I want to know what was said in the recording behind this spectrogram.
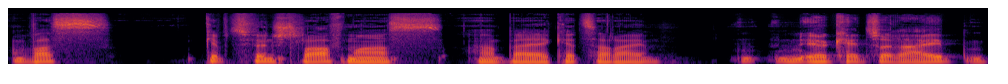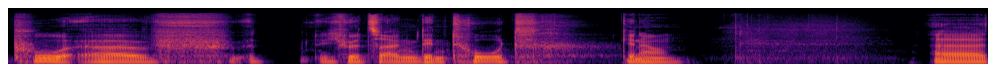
was gibt es für ein Strafmaß äh, bei Ketzerei? Ja, Ketzerei, puh, äh, ich würde sagen, den Tod. Genau. Äh,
